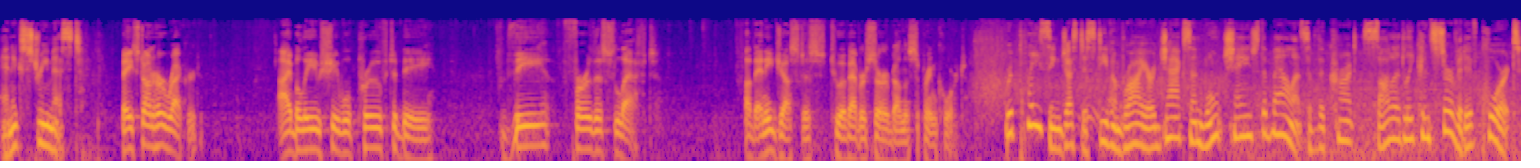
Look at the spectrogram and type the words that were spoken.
and extremist. Based on her record, I believe she will prove to be the furthest left of any justice to have ever served on the Supreme Court. Replacing Justice Stephen Breyer, Jackson won't change the balance of the current solidly conservative court.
